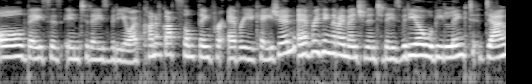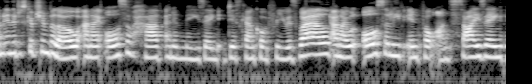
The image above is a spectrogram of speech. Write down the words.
all bases in today's video. I've kind of got something for every occasion. Everything that I mentioned in today's video will be linked down in the description below. And I also have an amazing discount code for you as well. And I will also leave info on sizing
